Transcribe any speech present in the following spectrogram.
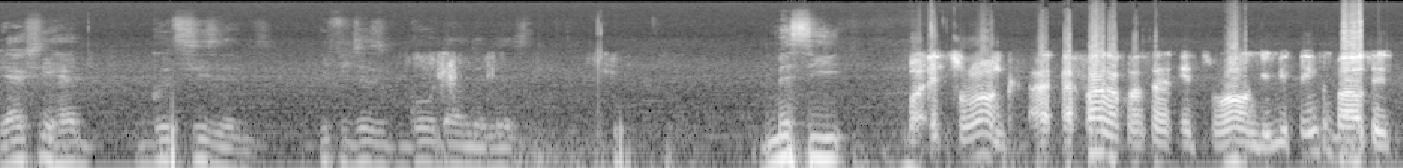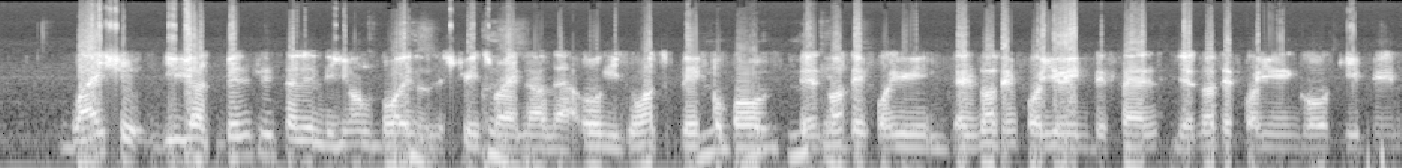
they actually had good seasons. If you just go down the list, Messi, But it's wrong. As as far as I'm concerned, it's wrong. If you think about it, why should you're basically telling the young boys on the streets right now that oh, if you want to play Look- football, look there's nothing for you. In, there's nothing for you in defense. There's nothing for you in goalkeeping.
